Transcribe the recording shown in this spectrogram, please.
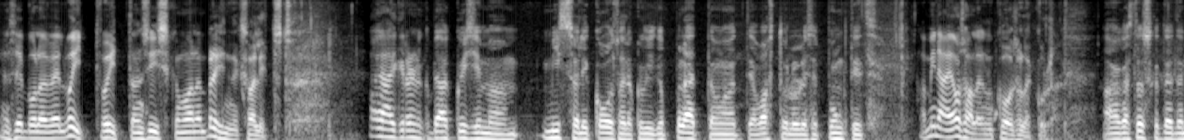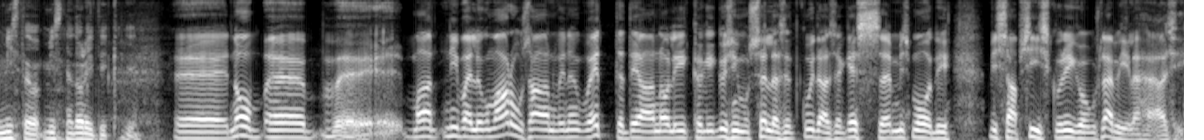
ja see pole veel võit, võit on siis, kui ma olen presidendiks valitud. ajakirjaniku peab küsima, mis olid koosolekul kõige põletavamad ja vastuolulised punktid? aga mina ei osalenud koosolekul. Aga kas te oskate öelda, mis te, mis need olid ikkagi? no ma nii palju, kui ma aru saan või nagu ette tean, oli ikkagi küsimus selles, et kuidas ja kes, mismoodi, mis saab siis, kui Riigikogus läbi ei lähe asi.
